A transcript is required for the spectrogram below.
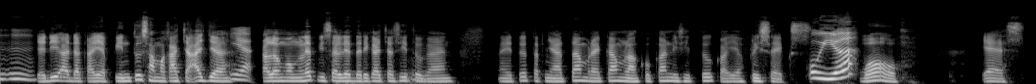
Mm-mm. Jadi ada kayak pintu sama kaca aja. Iya. Kalau mau ngeliat bisa lihat dari kaca situ Mm. kan. Nah, itu ternyata mereka melakukan di situ kayak free sex. Oh iya? Wow. Yes.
